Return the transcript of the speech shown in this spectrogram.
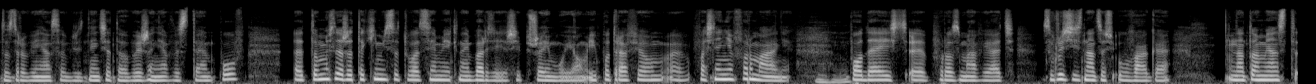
do zrobienia sobie zdjęcia, do obejrzenia występów, e, to myślę, że takimi sytuacjami jak najbardziej się przejmują i potrafią e, właśnie nieformalnie mhm. podejść, porozmawiać, zwrócić na coś uwagę. Natomiast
